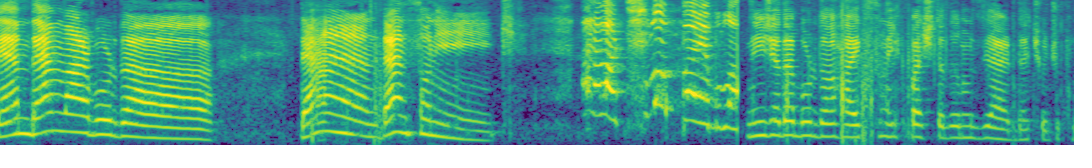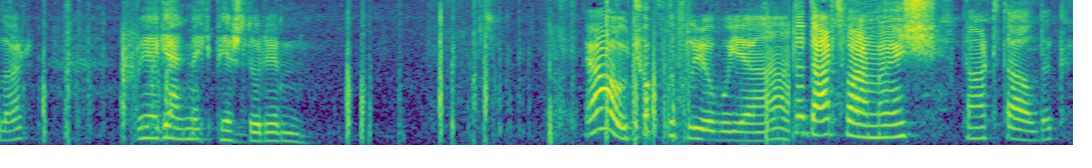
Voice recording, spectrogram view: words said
ben ben var burada. Dan, Dan Sonic. Ana bak Floppa'yı bulalım. Ninja da burada. Hikes'ın ilk başladığımız yerde çocuklar. Buraya gelmek bir zulüm. Ya çok zıplıyor bu ya. Burada dart varmış. Dart'ı da aldık.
